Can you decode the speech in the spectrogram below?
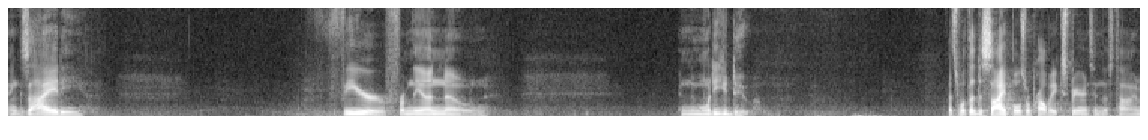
anxiety, fear from the unknown. And then what do you do? That's what the disciples were probably experiencing this time.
